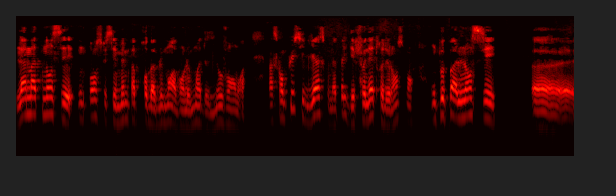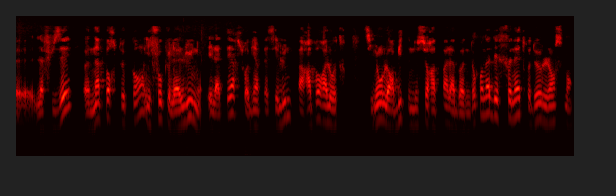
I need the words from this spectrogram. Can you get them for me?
Là maintenant, c'est, on pense que c'est même pas probablement avant le mois de novembre, parce qu'en plus il y a ce qu'on appelle des fenêtres de lancement. On peut pas lancer euh, la fusée euh, n'importe quand. Il faut que la Lune et la Terre soient bien placées l'une par rapport à l'autre. Sinon, l'orbite ne sera pas la bonne. Donc, on a des fenêtres de lancement.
